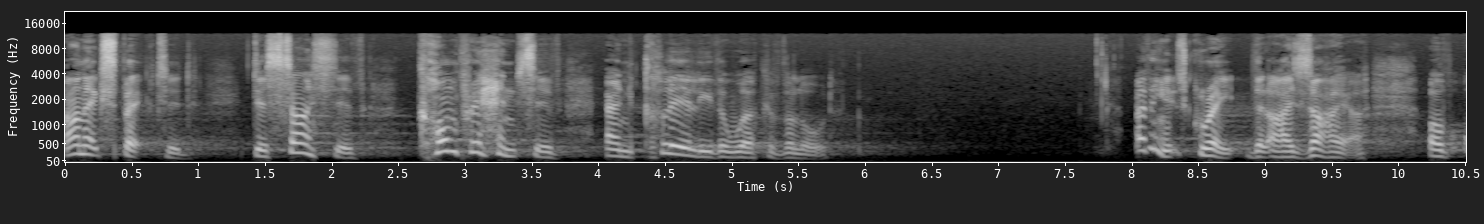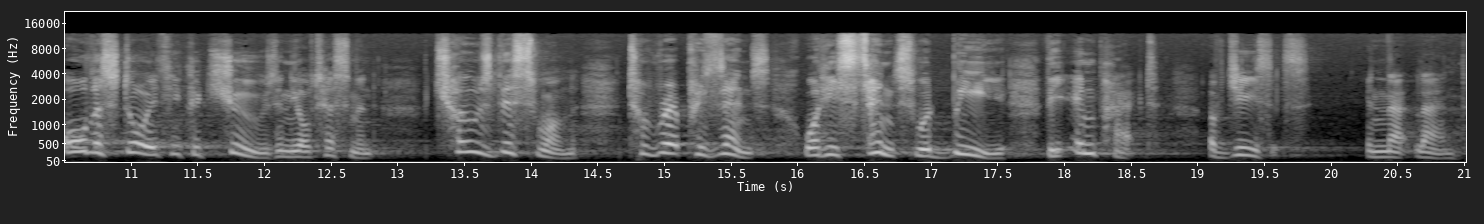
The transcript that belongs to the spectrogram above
unexpected, decisive, comprehensive, and clearly the work of the Lord. I think it's great that Isaiah, of all the stories he could choose in the Old Testament, chose this one to represent what he sensed would be the impact of Jesus in that land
